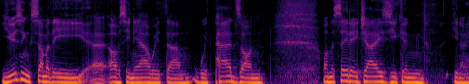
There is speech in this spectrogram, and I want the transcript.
using some of the uh, obviously now with um, with pads on on the CDJs, you can you know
